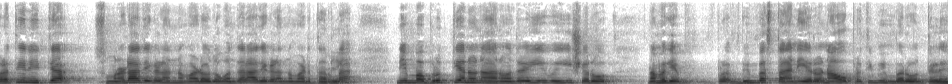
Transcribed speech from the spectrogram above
ಪ್ರತಿನಿತ್ಯ ಸ್ಮರಣಾದಿಗಳನ್ನು ಮಾಡೋದು, ವಂದನಾದಿಗಳನ್ನು ಮಾಡ್ತಾರಲ್ಲ? ನಿಮ್ಮ ವೃತ್ತಿಯನ್ನು ನಾನು ಅಂದರೆ ಈ ಈಶರು ನಮಗೆ ಪ್ರ, ಬಿಂಬಸ್ಥಾನೀಯರು, ನಾವು ಪ್ರತಿಬಿಂಬರು ಅಂತೇಳಿ.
